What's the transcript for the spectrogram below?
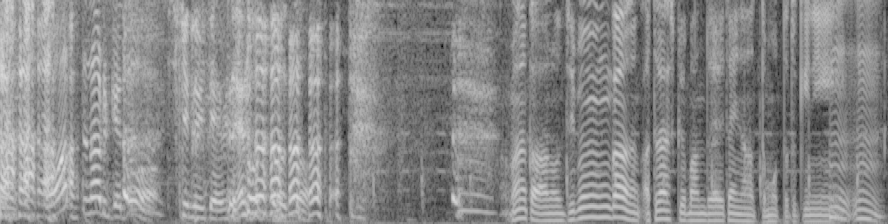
る あってなるけど引き抜いてみたいそうなそうそうまあなんかあの自分がなんか新しくバンドやりたいなと思った時うんに、うん。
